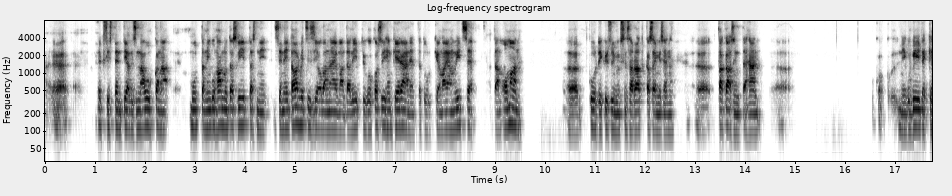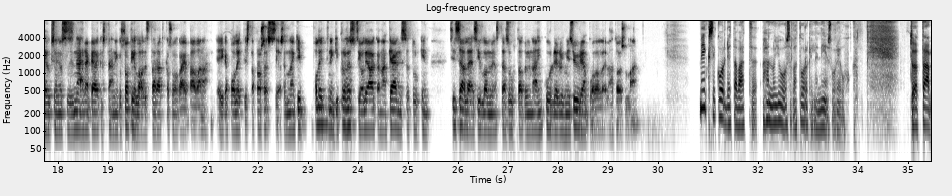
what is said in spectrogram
eksistentiaalisena uhkana, mutta niin kuin Hannu tässä viittasi, niin sen ei tarvitsisi olla näin, vaan tämä liittyy koko siihen kerään, että Turkki on ajanut itse tämän oman kurdikysymyksensä ratkaisemisen takaisin tähän niin kuin viitekehyksen, jossa se nähdään pelkästään niin kuin sotilaallista ratkaisua kaipaavana, eikä poliittista prosessia. Semmoinenkin poliittinenkin prosessi oli aikanaan käynnissä Turkin sisällä, ja silloin myös tämä suhtautuminen näihin kurdiryhmiin Syyrian puolella oli vähän toisenlainen. Miksi kurdit ovat Hannu Juusella Turkille niin suuri uhka? Tuota,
